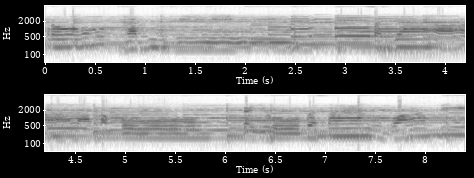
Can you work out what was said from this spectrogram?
ครบทันที สัญญากับปู่จะอยู่เพื่อสร้างความดี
